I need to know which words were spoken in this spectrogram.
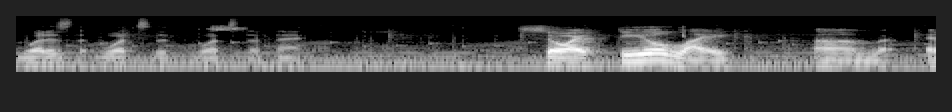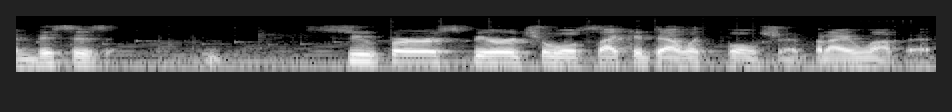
What is the what's the what's the thing? So I feel like, um, and this is super spiritual psychedelic bullshit, but I love it.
